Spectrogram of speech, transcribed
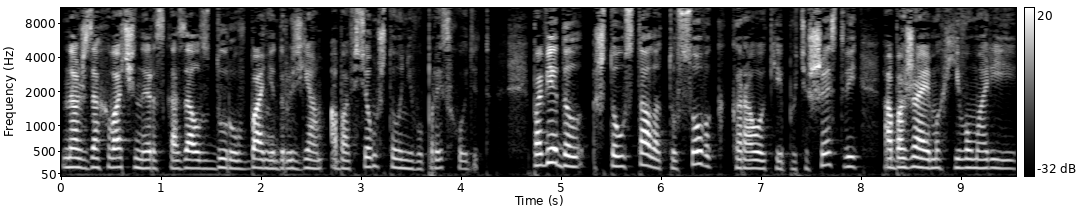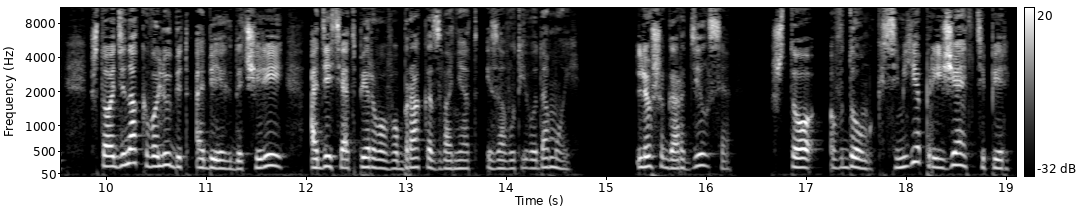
наш захваченный рассказал с дуру в бане друзьям обо всем, что у него происходит. Поведал, что устал от тусовок, караоке и путешествий, обожаемых его Марией, что одинаково любит обеих дочерей, а дети от первого брака звонят и зовут его домой. Леша гордился, что в дом к семье приезжает теперь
